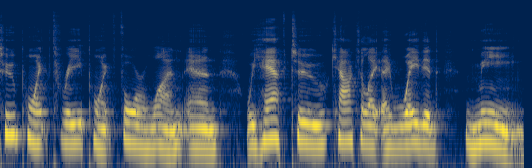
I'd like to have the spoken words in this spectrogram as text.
2.3.41 and we have to calculate a weighted mean.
